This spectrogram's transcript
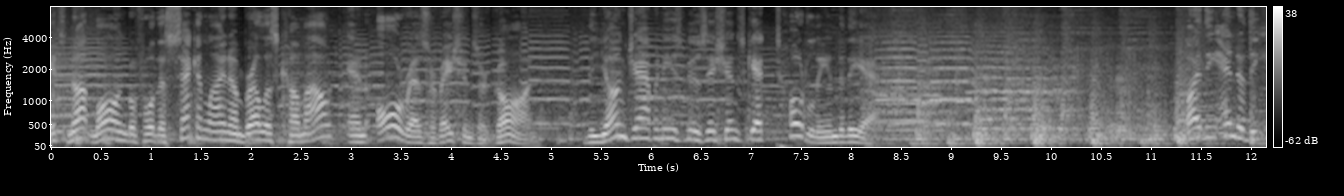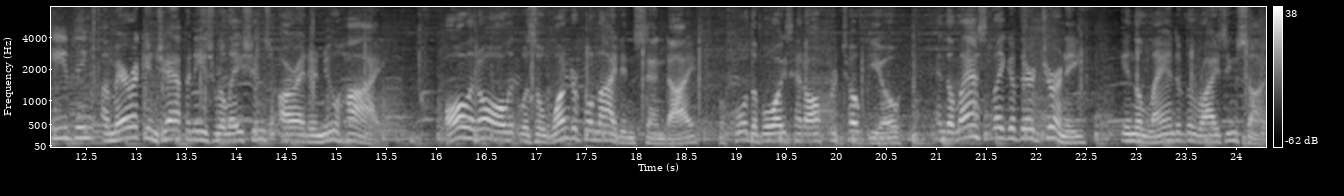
It's not long before the second line umbrellas come out and all reservations are gone. The young Japanese musicians get totally into the act. By the end of the evening, American Japanese relations are at a new high. All in all, it was a wonderful night in Sendai before the boys head off for Tokyo and the last leg of their journey in the land of the rising sun.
